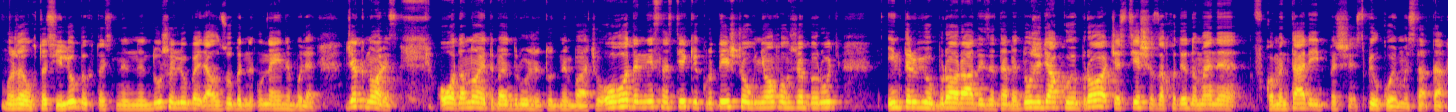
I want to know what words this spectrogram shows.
Можливо, хтось і любить, хтось не, не дуже любить, але зуби у неї не болять. Джек Норріс. О, давно я тебе, друже, тут не бачу. Ого, Денис настільки крутий, що в нього вже беруть інтерв'ю. Бро, радий за тебе. Дуже дякую, бро. Частіше заходи до мене в коментарі і пиши. Спілкуємось, та, та.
